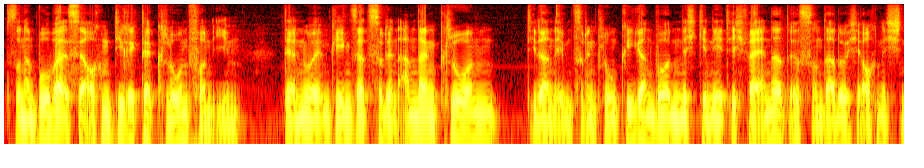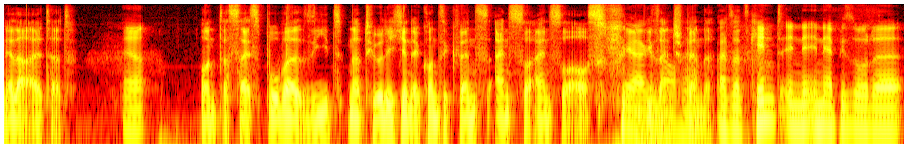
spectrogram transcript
sondern Boba ist ja auch ein direkter Klon von ihm, der nur im Gegensatz zu den anderen Klonen, die dann eben zu den Klonkriegern wurden, nicht genetisch verändert ist und dadurch auch nicht schneller altert. Ja, Und das heißt, Boba sieht natürlich in der Konsequenz eins zu eins so aus, ja wie genau. sein Spender. Ja. Also als Kind in, in Episode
